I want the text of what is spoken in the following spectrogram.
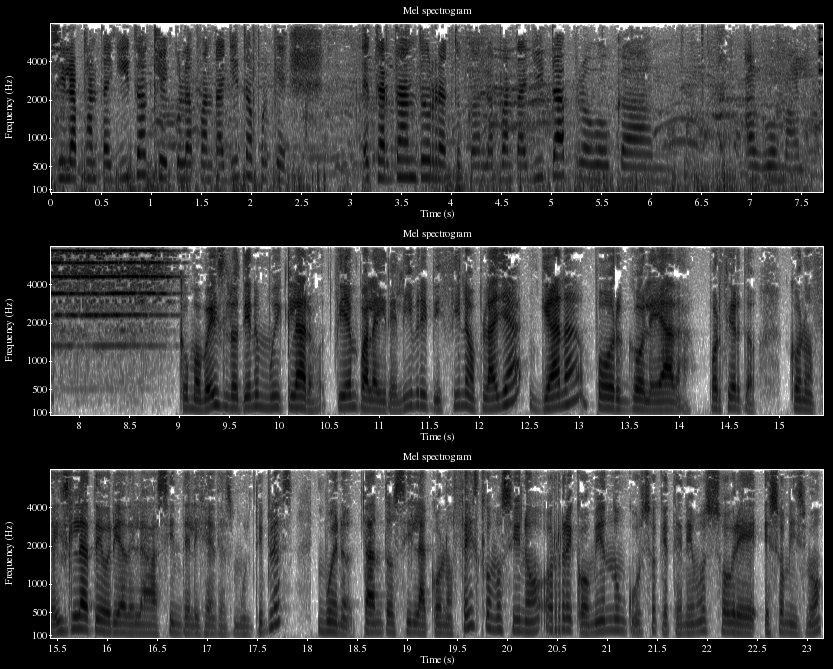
sin las pantallitas que con las pantallitas porque estar tanto rato con la pantallita provoca mm, algo malo. Como veis, lo tienen muy claro. Tiempo al aire libre y piscina o playa gana por goleada. Por cierto, ¿conocéis la teoría de las inteligencias múltiples? Bueno, tanto si la conocéis como si no, os recomiendo un curso que tenemos sobre eso mismo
